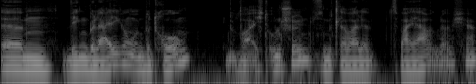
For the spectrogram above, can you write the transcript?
Ähm, wegen Beleidigung und Bedrohung. War echt unschön. Das ist mittlerweile zwei Jahre, glaube ich, her.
